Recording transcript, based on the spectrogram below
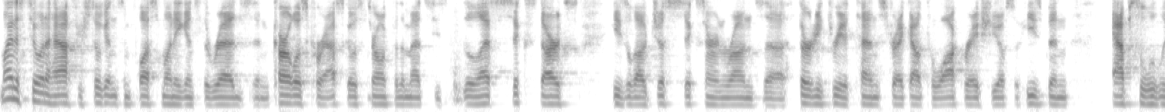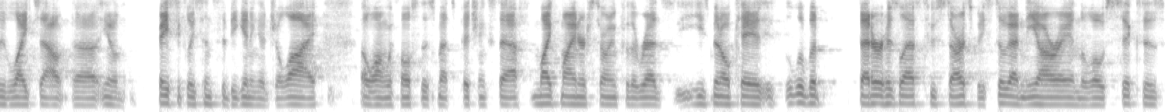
minus two and a half. You're still getting some plus money against the Reds. And Carlos Carrasco is throwing for the Mets. He's the last six starts. He's allowed just six earned runs, uh, 33 to 10 strikeout to walk ratio. So he's been absolutely lights out. Uh, you know, basically since the beginning of July, along with most of this Mets pitching staff. Mike Minor's throwing for the Reds. He's been okay. He's a little bit better his last two starts, but he's still got an ERA in the low sixes,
